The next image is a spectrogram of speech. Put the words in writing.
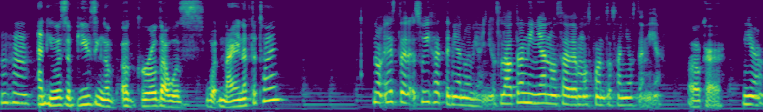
Ujú. and he was abusing a, a girl that was what nine at the time No, esta, su hija tenía nueve años. La otra niña no sabemos cuántos años tenía. okay Ya.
